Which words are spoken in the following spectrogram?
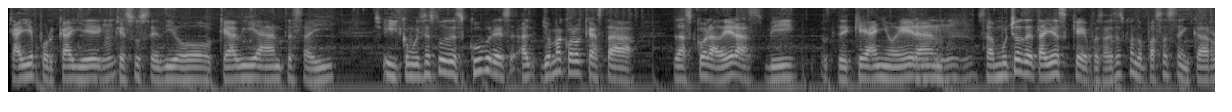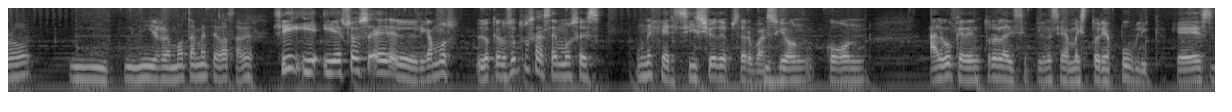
calle por calle Ujú. qué sucedió, qué había antes ahí. Y como dices tú, descubres. ah, Yo me acuerdo que hasta las coladeras vi de qué año eran. O sea, muchos detalles que pues a veces cuando pasas en carro mm, ni remotamente vas a ver. Sí, y, y eso es el, digamos, lo que nosotros hacemos es un ejercicio de observación con algo que dentro de la disciplina se llama historia pública, que es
